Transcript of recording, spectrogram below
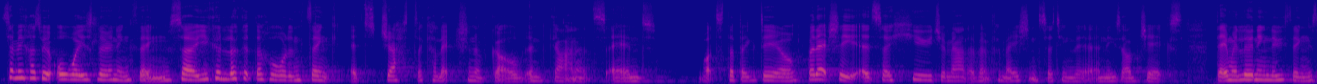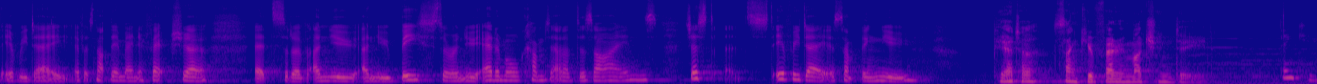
Simply because we're always learning things. So you could look at the hoard and think it's just a collection of gold and garnets and what's the big deal? But actually, it's a huge amount of information sitting there in these objects. And we're learning new things every day. If it's not their manufacture, it's sort of a new a new beast or a new animal comes out of designs. Just every day is something new. Pieta, thank you very much indeed. Thank you.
